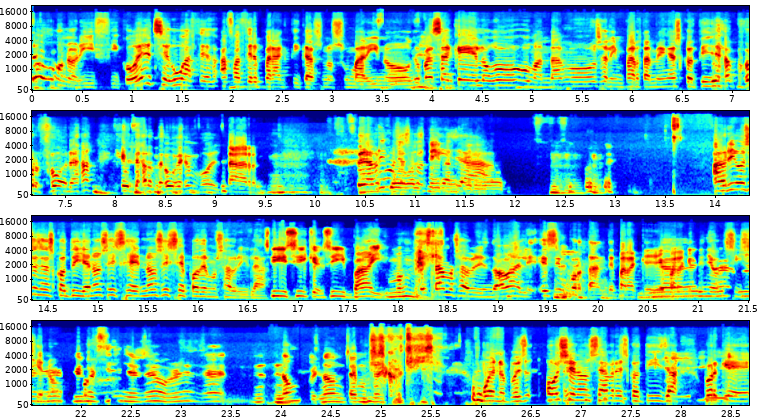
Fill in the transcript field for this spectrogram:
non honorífico, el chegou a, hacer, a facer prácticas no submarino, o que pasa que logo o mandamos a limpar tamén a escotilla por fora, que tardou en voltar. Pero abrimos a escotilla. Abrimos esa escotilla, non sei se non sei se podemos abrila. Sí, sí, que sí, vai. Estamos abrindo, ah, vale, es importante para que para que teña oxígeno. Non, pois non temos escotilla. Bueno, pois hoxe non se abre escotilla porque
